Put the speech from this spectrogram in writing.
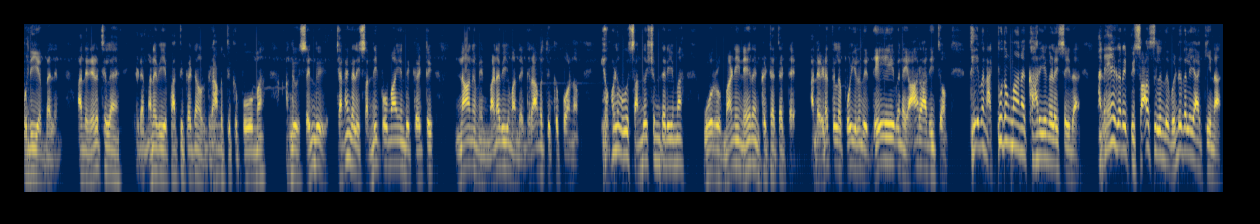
புதிய பலன். அந்த நிலத்தில் என்னோட மனைவியை பார்த்து கேட்டேன் ஒரு கிராமத்துக்கு போவோமா? அங்கு சென்று ஜனங்களை சந்திப்போமா என்று கேட்டு நானும் என் மனைவியும் அந்த கிராமத்துக்கு போனோம். எவ்வளவு சந்தோஷம் தெரியுமா? ஒரு மணி நேரம் கிட்டத்தட்ட அந்த இடத்துல போயிருந்து தேவனை ஆராதித்தோம். தேவன் அற்புதமான காரியங்களை செய்தார். அநேகரை பிசாசிலிருந்து விடுதலை ஆக்கினார்.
